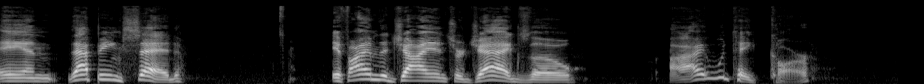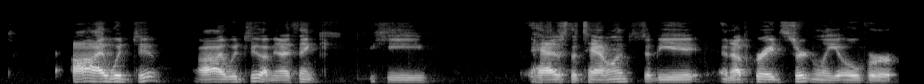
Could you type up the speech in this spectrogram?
And that being said, if I'm the Giants or Jags, though, I would take Carr. I would too. I would too. I mean, I think he has the talent to be an upgrade, certainly over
